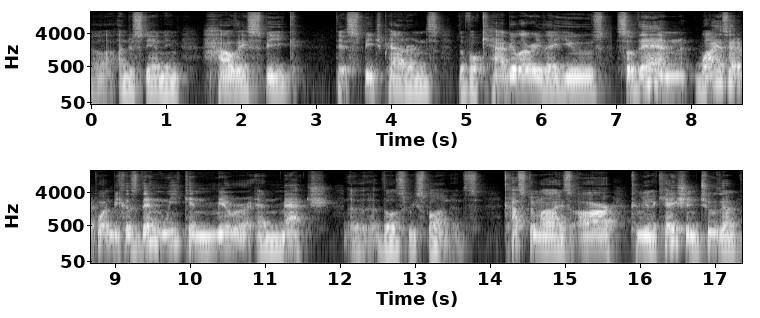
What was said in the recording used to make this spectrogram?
uh, understanding how they speak, their speech patterns, the vocabulary they use. So then, why is that important? Because then we can mirror and match uh, those respondents, customize our communication to them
